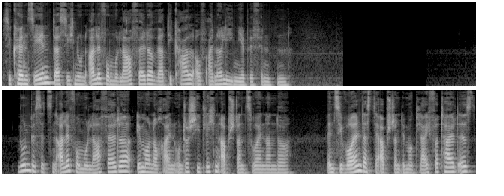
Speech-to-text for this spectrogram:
Sie können sehen, dass sich nun alle Formularfelder vertikal auf einer Linie befinden. Nun besitzen alle Formularfelder immer noch einen unterschiedlichen Abstand zueinander. Wenn Sie wollen, dass der Abstand immer gleich verteilt ist,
